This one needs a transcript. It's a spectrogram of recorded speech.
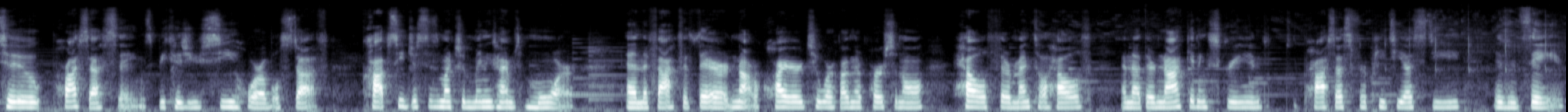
to process things because you see horrible stuff. Cops see just as much and many times more and the fact that they're not required to work on their personal health, their mental health, and that they're not getting screened, processed for PTSD is insane.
